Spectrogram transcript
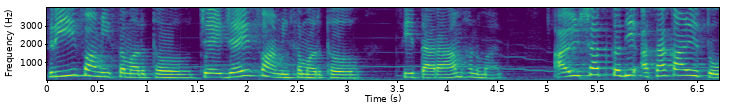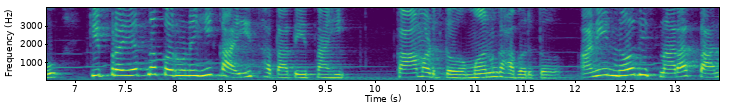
श्री स्वामी समर्थ जय जय स्वामी समर्थ सीताराम हनुमान. आयुष्यात कधी असा काळ येतो की प्रयत्न करूनही काहीच हातात येत नाही. काम अडतं मन घाबरतं आणि न दिसणारा ताण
